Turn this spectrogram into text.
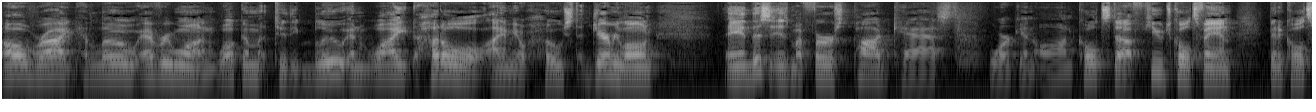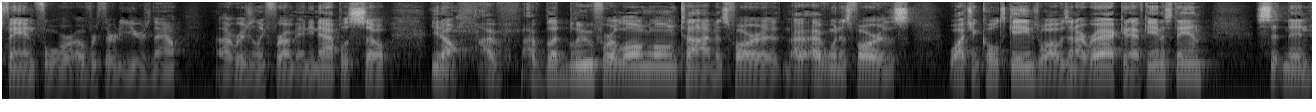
All right. Hello, everyone. Welcome to the Blue and White Huddle. I am your host, Jeremy Long, and this is my first podcast working on Colts stuff. Huge Colts fan. Been a Colts fan for over 30 years now, uh, originally from Indianapolis. So, you know, I've, I've bled blue for a long, long time as far as I, I went as far as watching Colts games while I was in Iraq and Afghanistan, sitting in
